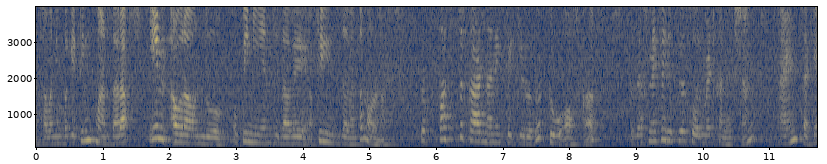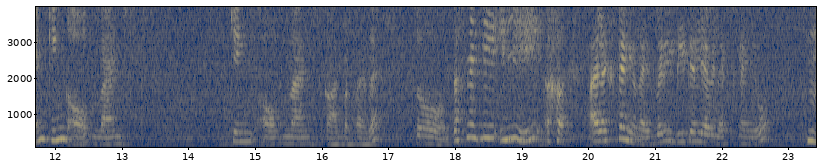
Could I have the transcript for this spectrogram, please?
ಅಥವಾ ನಿಮ್ಮ ಬಗ್ಗೆ ಥಿಂಕ್ ಮಾಡ್ತಾರಾ? ಏನು ಅವರ ಒಂದು ಒಪಿನಿಯನ್ಸ್ ಇದ್ದಾವೆ ಫೀಲಿಂಗ್ಸ್ ಇದ್ದಾವೆ ಅಂತ ನೋಡೋಣ. ಸೊ ಫಸ್ಟ್ ಕಾರ್ಡ್ ನನಗೆ ಸಿಕ್ಕಿರೋದು two of cups definitely this is a soulmate connection and second king of wands king of wands card ಬರ್ತಾ ಇದೆ. ಸೊ ಡೆಫಿನೆಟ್ಲಿ ಇಲ್ಲಿ I will explain you guys very detailly I will explain you ಹ್ಞೂ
